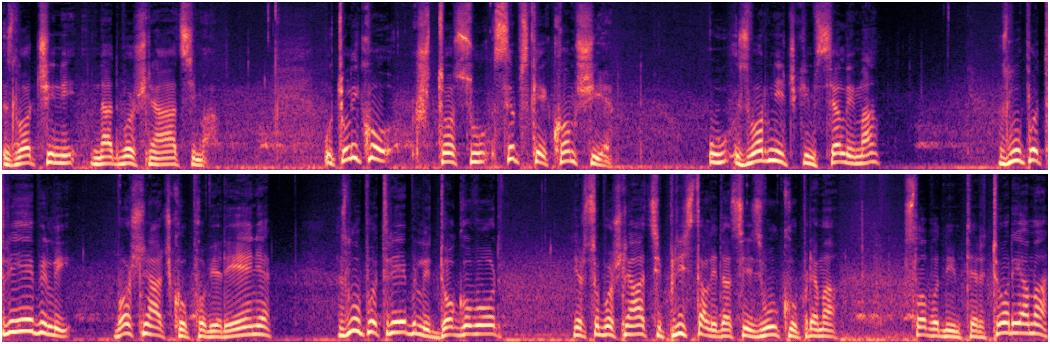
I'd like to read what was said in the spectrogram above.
zločini nad bošnjacima. Utoliko što su srpske komšije u zvorničkim selima zlupotrijebili bošnjačko povjerenje, zlupotrijebili dogovor, jer su bošnjaci pristali da se izvuku prema slobodnim teritorijama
